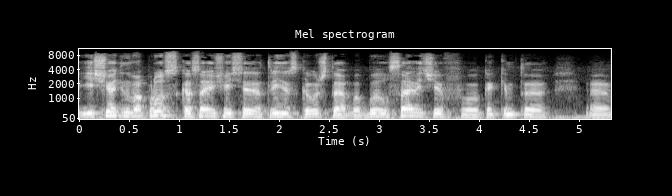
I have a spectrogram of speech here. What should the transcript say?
еще один вопрос, касающийся тренерского штаба. Был Савичев э, каким-то э,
